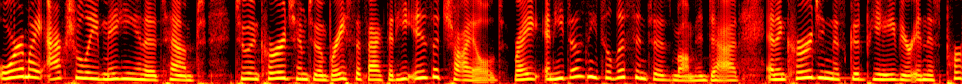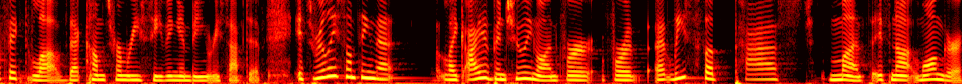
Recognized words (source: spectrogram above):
Or am I actually making an attempt to encourage him to embrace the fact that he is a child, right? And he does need to listen to his mom and dad and encouraging this good behavior in this perfect love that comes from receiving and being receptive. It's really something that like I have been chewing on for for at least the past month, if not longer.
